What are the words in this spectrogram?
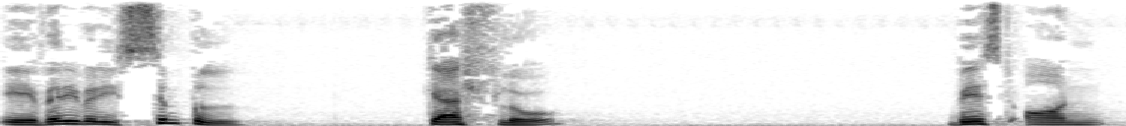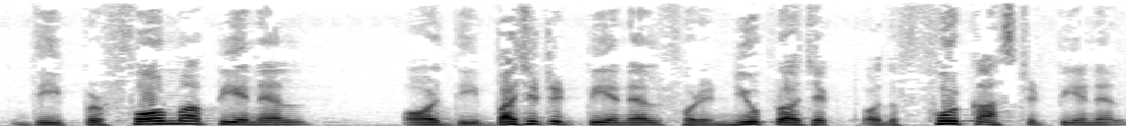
a very, very simple cash flow based on the pro forma P&L or the budgeted P&L for a new project or the forecasted P&L.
